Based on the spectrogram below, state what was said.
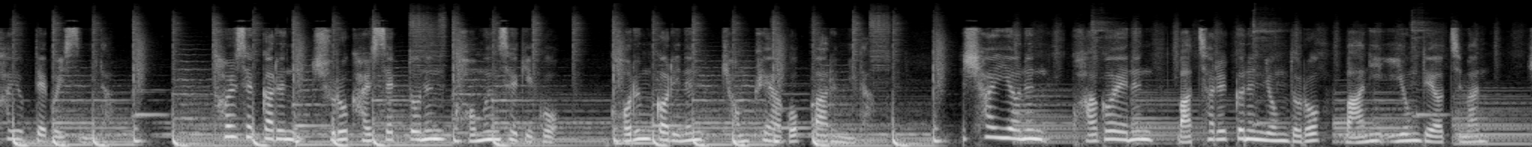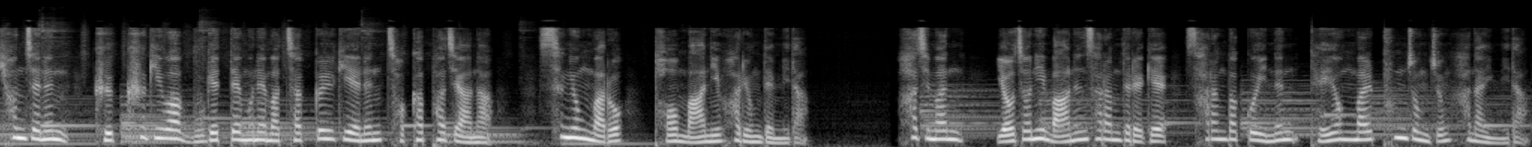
사육되고 있습니다. 털 색깔은 주로 갈색 또는 검은색이고 걸음걸이는 경쾌하고 빠릅니다. 샤이어는 과거에는 마차를 끄는 용도로 많이 이용되었지만 현재는 그 크기와 무게 때문에 마차 끌기에는 적합하지 않아 승용마로 더 많이 활용됩니다. 하지만 여전히 많은 사람들에게 사랑받고 있는 대형말 품종 중 하나입니다.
